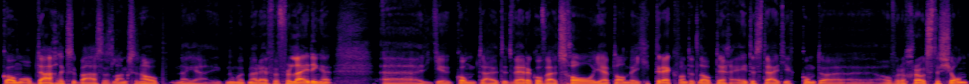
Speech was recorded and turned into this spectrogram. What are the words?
komen op dagelijkse basis langs een hoop, nou ja, ik noem het maar even verleidingen. Uh, je komt uit het werk of uit school, je hebt al een beetje trek, want het loopt tegen etenstijd. Je komt uh, over een groot station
